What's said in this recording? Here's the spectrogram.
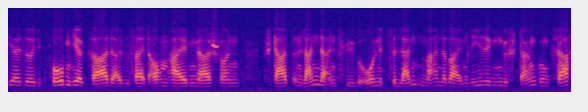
die also die Proben hier gerade, also seit auch einem halben Jahr schon Starts- und Landeanflüge ohne zu landen, machen dabei einen riesigen Gestank und Krach.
